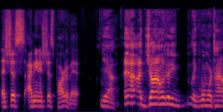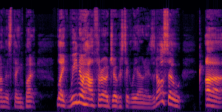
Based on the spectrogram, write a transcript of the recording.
that's just i mean it's just part of it. Yeah. Uh, john i want to go you like one more time on this thing but like we know how thorough joe castiglione is and also uh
